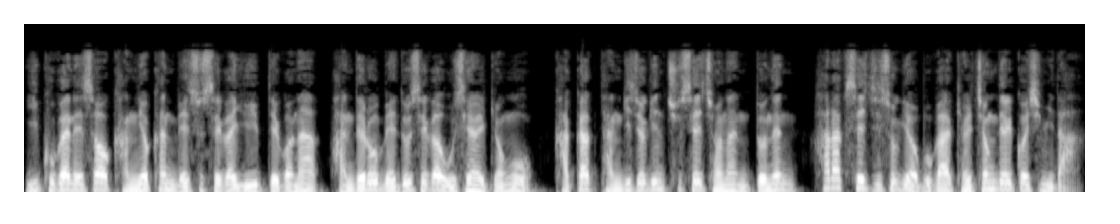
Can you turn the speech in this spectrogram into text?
이 구간에서 강력한 매수세가 유입되거나 반대로 매도세가 우세할 경우 각각 단기적인 추세 전환 또는 하락세 지속 여부가 결정될 것입니다.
